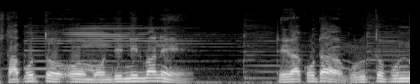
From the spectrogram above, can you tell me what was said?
স্থাপত্য ও মন্দির নির্মাণে টেরাকোটা গুরুত্বপূর্ণ।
